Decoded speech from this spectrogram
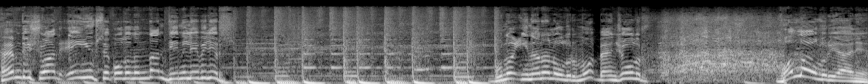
hem de şu an en yüksek olanından denilebilir. Buna inanan olur mu? Bence olur. Vallahi olur yani.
